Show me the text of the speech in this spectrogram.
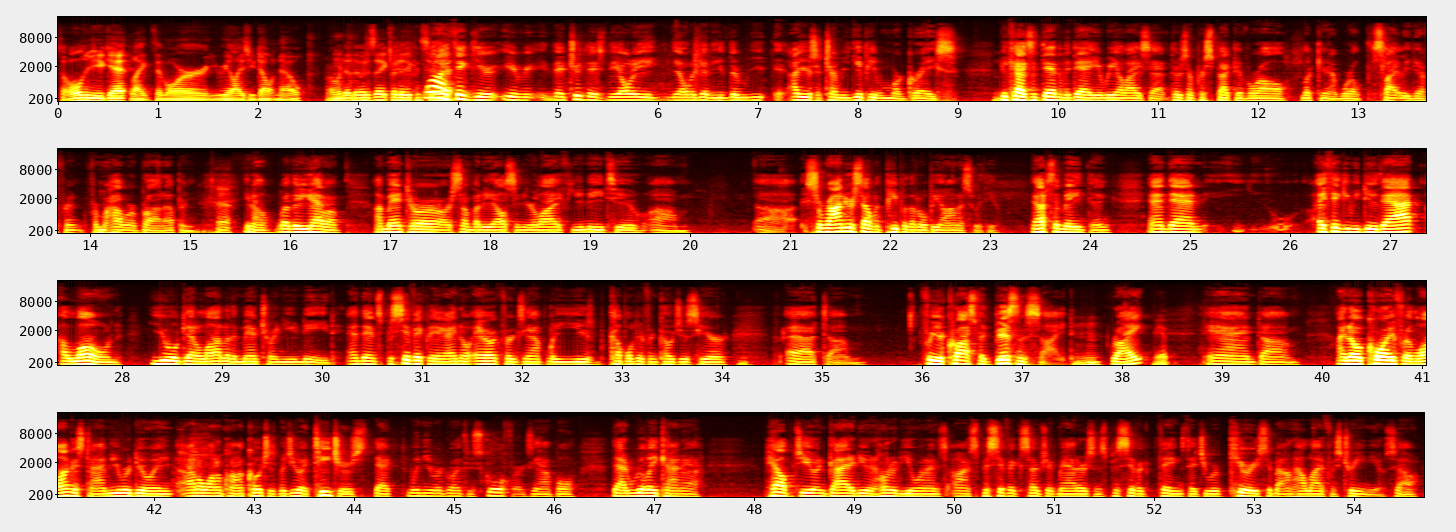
the older you get, like the more you realize you don't know, or what, what is like what do they consider? Well, I that? think you you the truth is the older you, the older you get, the, I use the term you give people more grace. Because at the end of the day you realize that there's a perspective we're all looking at world slightly different from how we're brought up and Yeah. you know whether you have a, a mentor or somebody else in your life you need to um, uh, surround yourself with people that will be honest with you that's the main thing and then I think if you do that alone, you will get a lot of the mentoring you need. And then specifically, I know Eric, for example, you use a couple different coaches here at um, for your CrossFit business side, right? Yep. And um, I know Corey, for the longest time, you were doing. I don't want to call them coaches, but you had teachers that when you were going through school, for example, that really kind of helped you and guided you and honed you on, on specific subject matters and specific things that you were curious about and how life was treating you. So,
